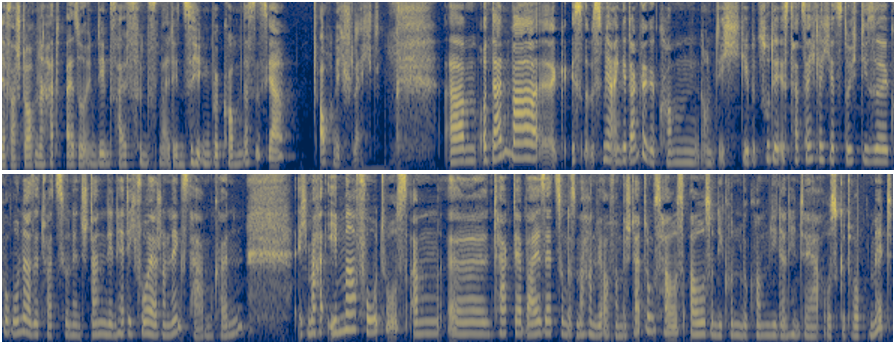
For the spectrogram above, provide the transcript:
Der Verstorbene hat also in dem Fall fünfmal den Segen bekommen. Das ist ja auch nicht schlecht. Ähm, und dann war, äh, ist, ist mir ein Gedanke gekommen und ich gebe zu, der ist tatsächlich jetzt durch diese Corona-Situation entstanden. Den hätte ich vorher schon längst haben können. Ich mache immer Fotos am äh, Tag der Beisetzung. Das machen wir auch vom Bestattungshaus aus und die Kunden bekommen die dann hinterher ausgedruckt mit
